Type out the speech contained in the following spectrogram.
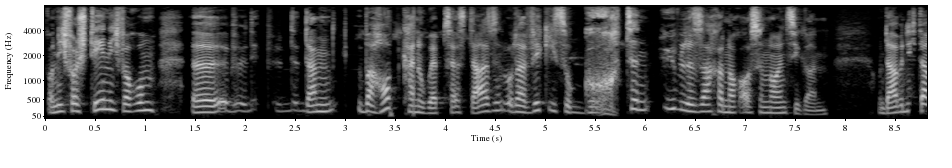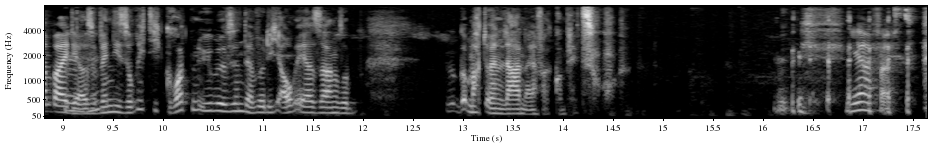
Und ich verstehe nicht, warum äh, dann überhaupt keine Websites da sind oder wirklich so grottenüble Sachen noch aus den 90ern. Und da bin ich dann bei dir. Mhm. Also wenn die so richtig grottenübel sind, dann würde ich auch eher sagen, so macht euren Laden einfach komplett zu. Ja, fast.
